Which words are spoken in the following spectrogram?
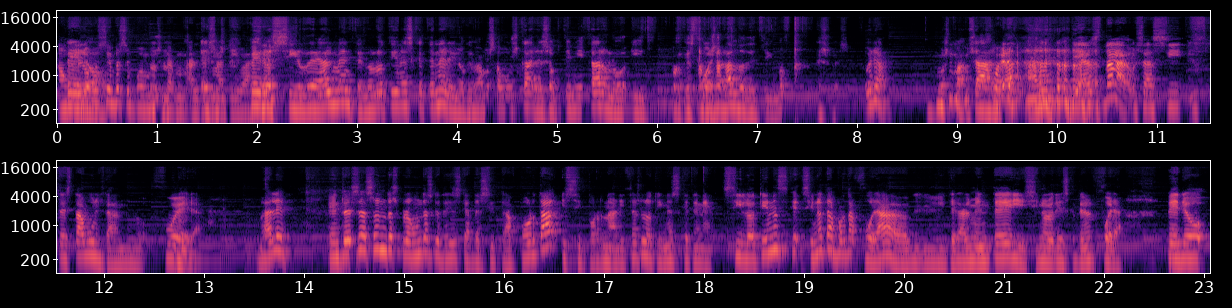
Aunque Pero- luego siempre se pueden buscar Eso alternativas. Pero ¿eh? si realmente no lo tienes que tener y lo que vamos a buscar es optimizarlo, y porque estamos hablando de TikTok, eso es, fuera. Pues, o sea, Fuera. ya está. O sea, si te está abultando, fuera. ¿Vale? Entonces esas son dos preguntas que tienes que hacer. Si te aporta y si por narices lo tienes que tener. Si lo tienes que, si no te aporta, fuera, literalmente, y si no lo tienes que tener, fuera. Pero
